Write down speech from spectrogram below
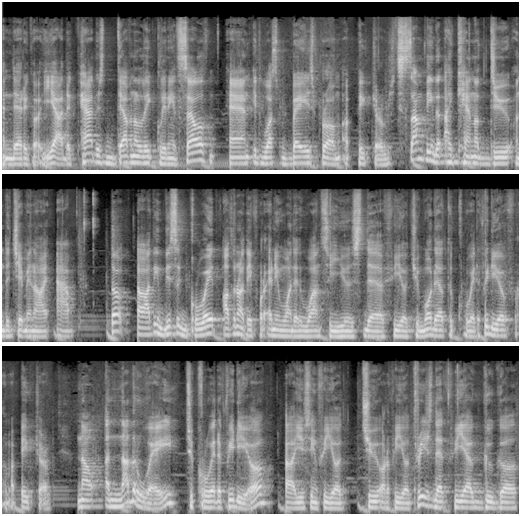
And there you go. Yeah, the cat is definitely cleaning itself and it was based from a picture, which is something that I cannot do on the Gemini app So uh, I think this is a great alternative for anyone that wants to use the Veo 2 model to create a video from a picture. Now, another way to create a video uh, using Veo 2 or Veo 3 is that via Google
